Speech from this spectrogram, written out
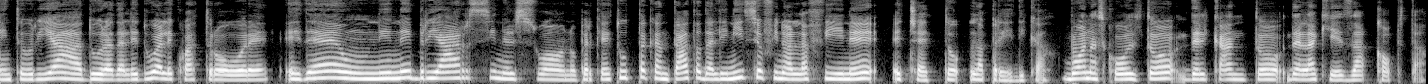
in teoria dura dalle 2 alle 4 ore ed è un inebriarsi nel suono perché è tutta cantata dall'inizio fino alla fine eccetto la predica. Buon ascolto del canto della chiesa copta.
